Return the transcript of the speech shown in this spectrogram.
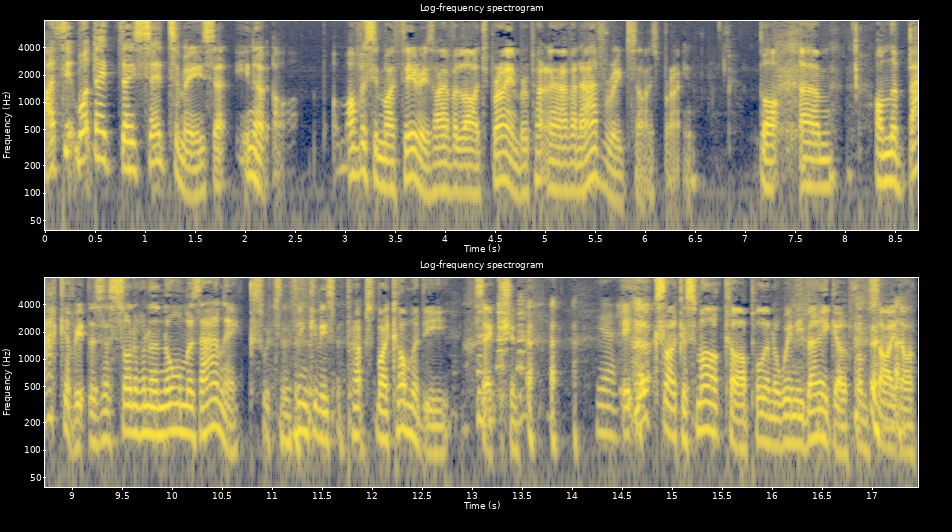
I think what they, they said to me is that, you know, obviously my theory is I have a large brain, but apparently I have an average sized brain. But um, on the back of it, there's a sort of an enormous annex, which I'm thinking is perhaps my comedy section. Yeah. It looks like a smart car pulling a Winnebago from side on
